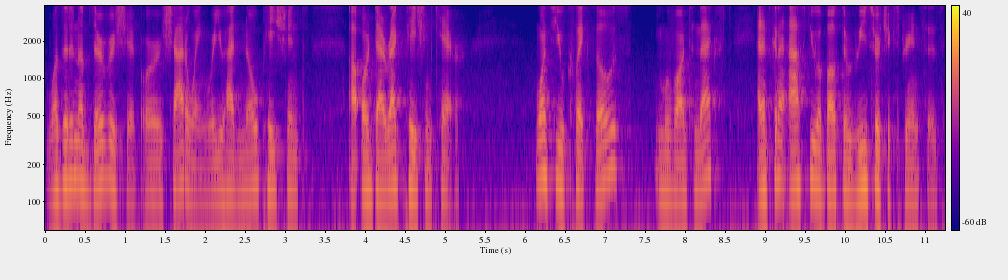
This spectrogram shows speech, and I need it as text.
Was it an observership or shadowing where you had no patient uh, or direct patient care? Once you click those, move on to next, and it's going to ask you about the research experiences.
